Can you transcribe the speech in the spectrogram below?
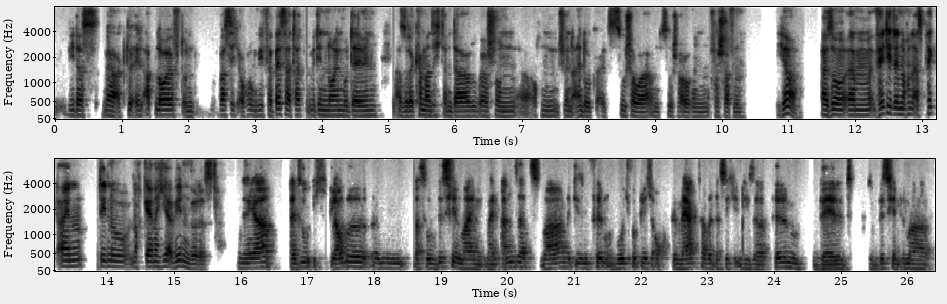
wie das ja, aktuell abläuft und was sich auch irgendwie verbessert hat mit den neuen Modellen. Also da kann man sich dann darüber schon äh, auch einen schönen Eindruck als Zuschauer und Zuschauerin verschaffen. Ja, also ähm, fällt dir denn noch ein Aspekt ein, den du noch gerne hier erwähnen würdest? Naja, also ich glaube, ähm, was so ein bisschen mein, mein Ansatz war mit diesem Film und wo ich wirklich auch gemerkt habe, dass ich in dieser Filmwelt so ein bisschen immer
